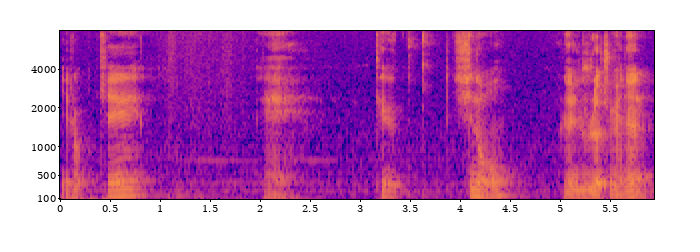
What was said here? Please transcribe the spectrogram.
이렇게 예. 태극 신호를 눌러주면은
